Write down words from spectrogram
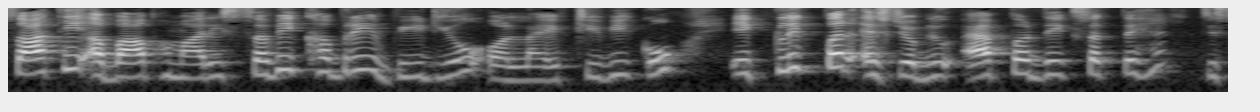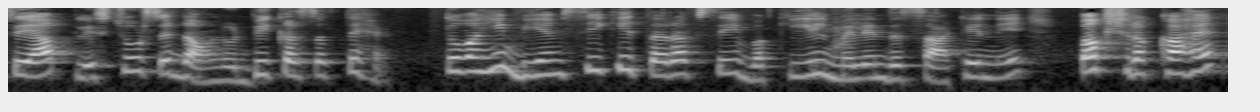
साथ ही अब आप हमारी सभी खबरें वीडियो और लाइव टीवी को एक क्लिक पर एच ऐप पर देख सकते हैं, जिसे आप प्ले स्टोर से डाउनलोड भी कर सकते हैं। तो वहीं बीएमसी की तरफ़ से वकील मिलिंद साठे ने पक्ष रखा है।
